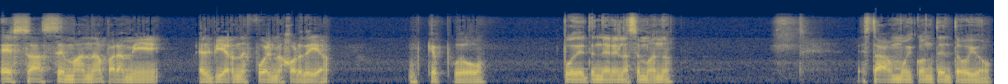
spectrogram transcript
esa semana para mí el viernes fue el mejor día que pude tener en la semana. Estaba muy contento yo.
